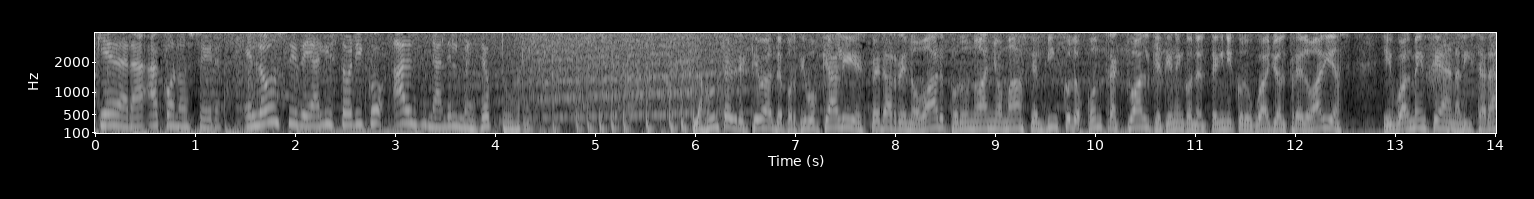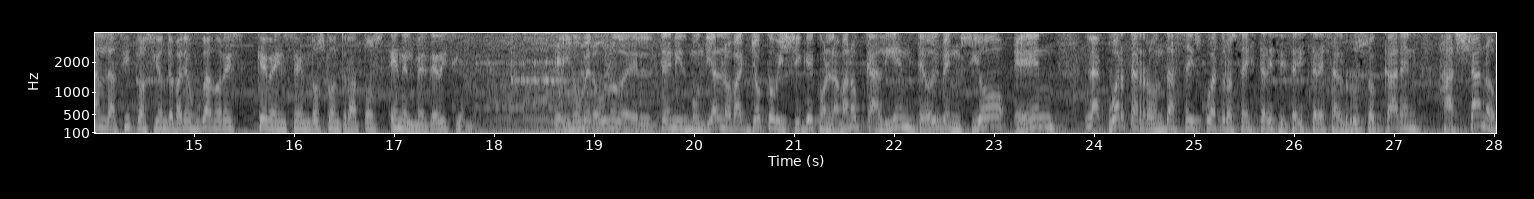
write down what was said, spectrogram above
que dará a conocer el 11 ideal histórico al final del mes de octubre. La Junta Directiva del Deportivo Cali espera renovar por un año más el vínculo contractual que tienen con el técnico uruguayo Alfredo Arias. Igualmente analizarán la situación de varios jugadores que vencen los contratos en el mes de diciembre. El número uno del tenis mundial, Novak Djokovic, sigue con la mano caliente. Hoy venció en la cuarta ronda 6-4, 6-3 y 6-3 al ruso Karen Hashanov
